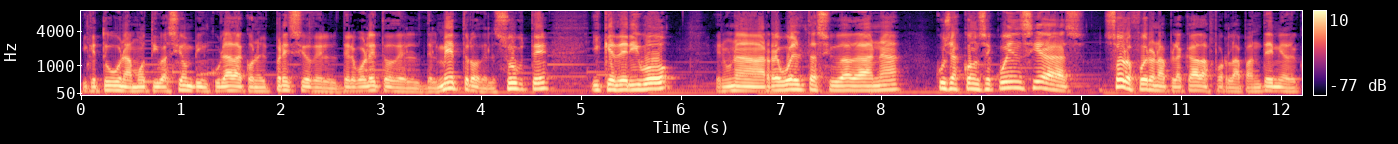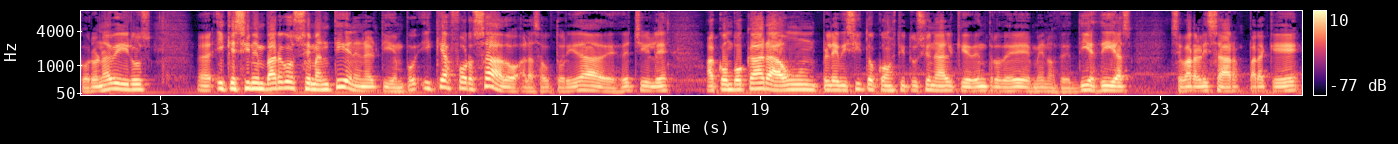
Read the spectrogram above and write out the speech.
y que tuvo una motivación vinculada con el precio del, boleto del, del metro, del subte, y que derivó en una revuelta ciudadana cuyas consecuencias solo fueron aplacadas por la pandemia del coronavirus, eh, y que sin embargo se mantiene en el tiempo y que ha forzado a las autoridades de Chile a convocar a un plebiscito constitucional que dentro de menos de 10 días se va a realizar para que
